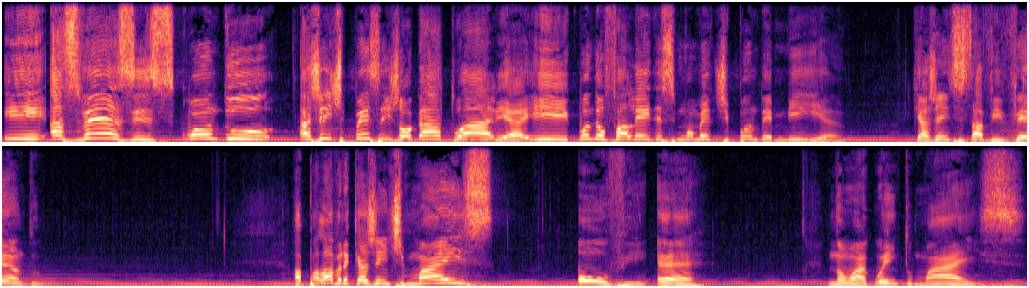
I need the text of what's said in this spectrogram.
E às vezes, quando a gente pensa em jogar a toalha, e quando eu falei desse momento de pandemia que a gente está vivendo, a palavra que a gente mais ouve é: não aguento mais,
